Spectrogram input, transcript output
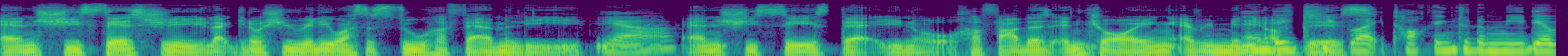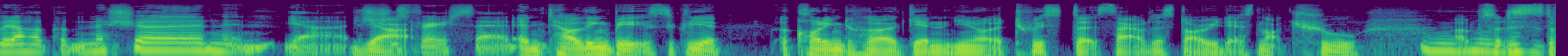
and she says she like, you know, she really wants to sue her family. Yeah. And she says that, you know, her father's enjoying every minute And they of this. keep like talking to the media without her permission. And yeah, it's Yeah. just very sad. and telling basically a, according to her again you know a twisted side of the story that's not true um, Mm-hmm. so this is the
